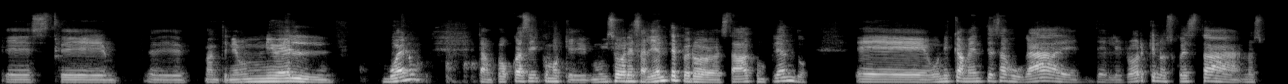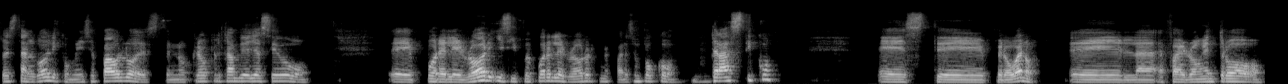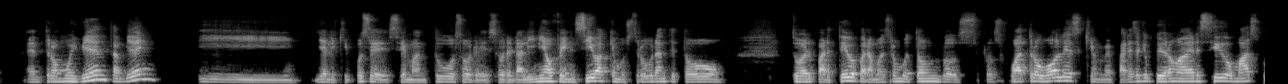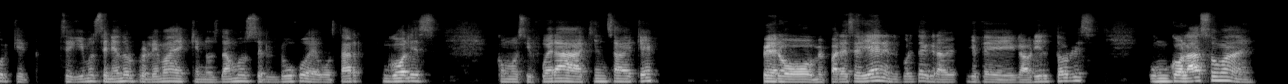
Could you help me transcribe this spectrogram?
este, eh, mantenía un nivel bueno, tampoco así como que muy sobresaliente, pero estaba cumpliendo. Eh, únicamente esa jugada de, del error que nos cuesta, nos cuesta el gol. Y como dice Pablo, este, no creo que el cambio haya sido eh, por el error. Y si fue por el error me parece un poco drástico, este, pero bueno, eh, la entró, entró muy bien también. Y, y el equipo se, se, mantuvo sobre, sobre la línea ofensiva que mostró durante todo, todo el partido. Para muestra un botón los, los cuatro goles que me parece que pudieron haber sido más porque seguimos teniendo el problema de que nos damos el lujo de votar goles como si fuera quién sabe qué. Pero me parece bien el gol de, de Gabriel Torres, un golazo, man.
